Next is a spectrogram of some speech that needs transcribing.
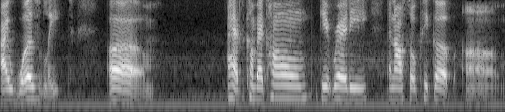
I was late. Um, I had to come back home, get ready, and also pick up um,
